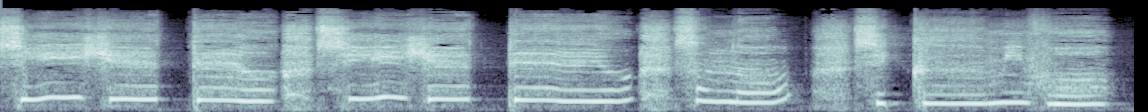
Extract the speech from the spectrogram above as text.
えてよ。教えてよ。その仕組みを。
